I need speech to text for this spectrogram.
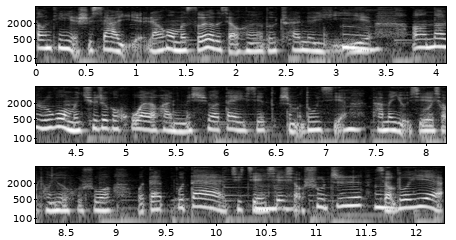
当天也是下雨，然后我们所有的小朋友都穿着雨衣。嗯，那如果我们去这个户外的话，你们需要带一些什么东西？他们有些小朋友会说，我带布袋去捡一些小树枝、小落叶，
